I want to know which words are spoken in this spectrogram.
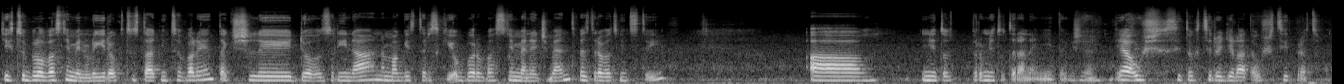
těch, co bylo vlastně minulý rok, co státnicovali, tak šli do Zlína na magisterský obor vlastně management ve zdravotnictví. A mě to, pro mě to teda není, takže já už si to chci dodělat a už chci jít pracovat.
